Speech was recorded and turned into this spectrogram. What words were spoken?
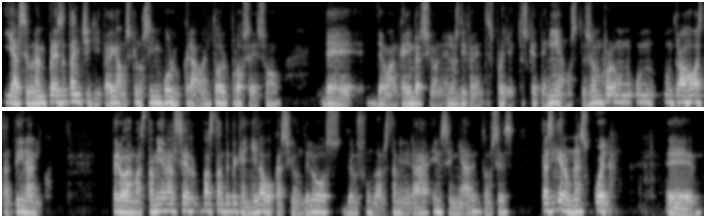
y al ser una empresa tan chiquita, digamos que uno se involucraba en todo el proceso de, banca de inversión en los diferentes proyectos que teníamos. Entonces era un, trabajo bastante dinámico. Pero además también al ser bastante pequeña y la vocación de los, de los fundadores también era enseñar, entonces casi que era una escuela. Eh,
